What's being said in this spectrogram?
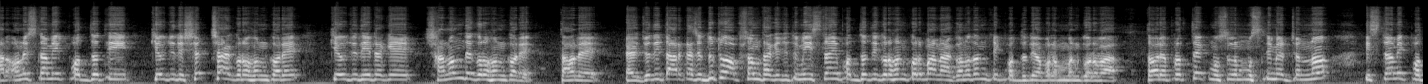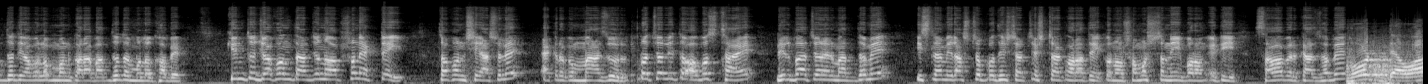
আর অনিসলামিক পদ্ধতি, কেউ যদি স্বেচ্ছা গ্রহণ করে, কেউ যদি এটাকে সানন্দে গ্রহণ করে, তাহলে যদি তার কাছে দুটো অপশন থাকে যে তুমি ইসলামী পদ্ধতি গ্রহণ করবা না, গণতান্ত্রিক পদ্ধতি অবলম্বন করবা, তাহলে প্রত্যেক মুসলিম, মুসলিমের জন্য ইসলামিক পদ্ধতি অবলম্বন করা বাধ্যতামূলক হবে। কিন্তু যখন তার জন্য অপশন একটাই, তখন সে আসলে একরকম মাজুর। প্রচলিত অবস্থায় নির্বাচনের মাধ্যমে ইসলামী রাষ্ট্র প্রতিষ্ঠার চেষ্টা করাতে কোনো সমস্যা নেই, বরং এটি স্বভাবের কাজ হবে। ভোট দেওয়া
